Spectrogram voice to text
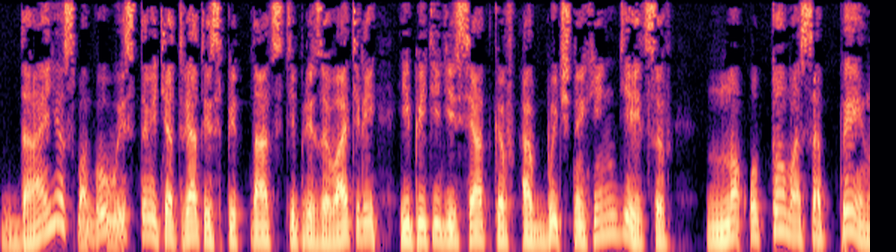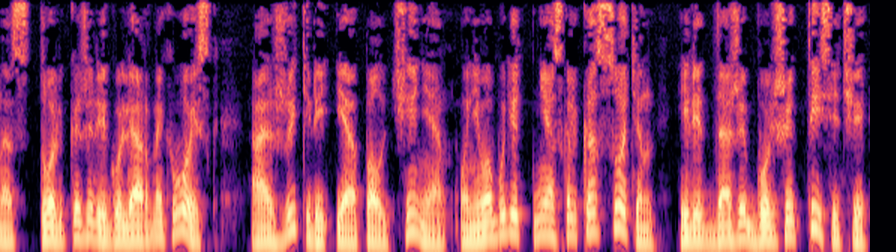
Да, я смогу выставить отряд из пятнадцати призывателей и пяти десятков обычных индейцев, но у Томаса Пейна столько же регулярных войск, а жителей и ополчения у него будет несколько сотен или даже больше тысячи,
